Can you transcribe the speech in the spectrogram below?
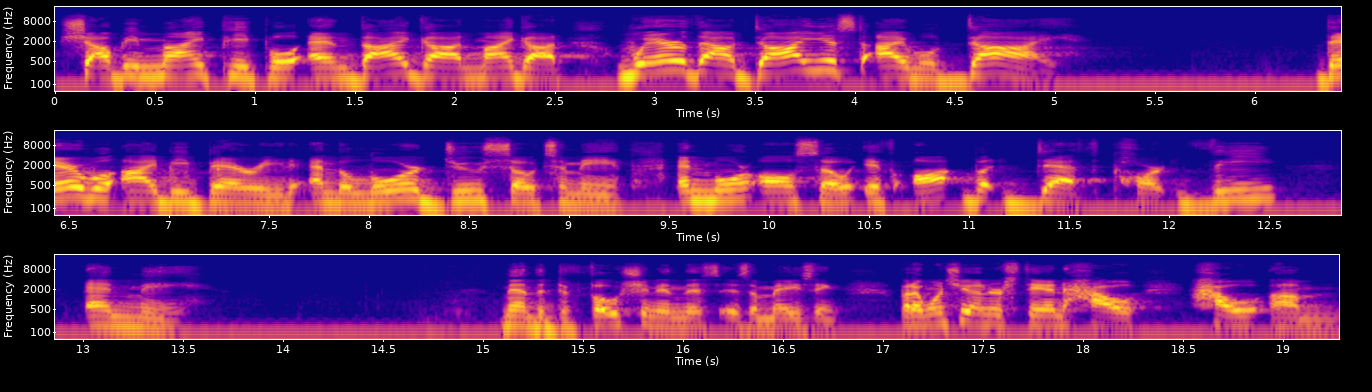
shall be my people, and thy God my God. Where thou diest, I will die. There will I be buried, and the Lord do so to me, and more also, if aught but death part thee and me. Man, the devotion in this is amazing. But I want you to understand how, how, um,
